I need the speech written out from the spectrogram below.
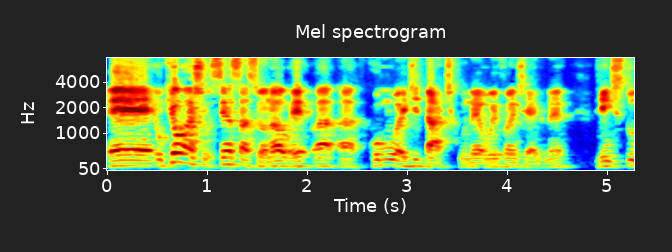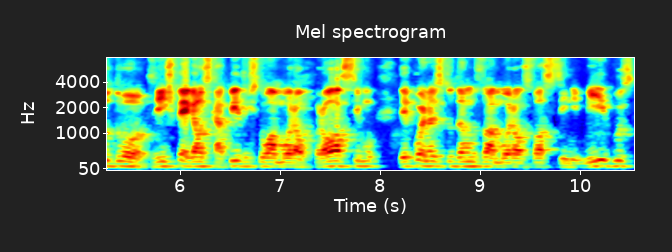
É, o que eu acho sensacional é a, a- como é didático né, o evangelho, né? A gente estudou, a gente pegar os capítulos, a gente o amor ao próximo, depois nós estudamos o amor aos vossos inimigos,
